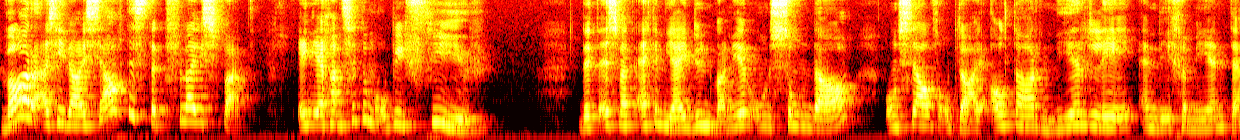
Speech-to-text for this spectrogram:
Waar as jy daai selfde stuk vleis vat en jy gaan sit hom op die vuur. Dit is wat ek en jy doen wanneer ons Sondag onsself op daai altaar neerlê in die gemeente.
